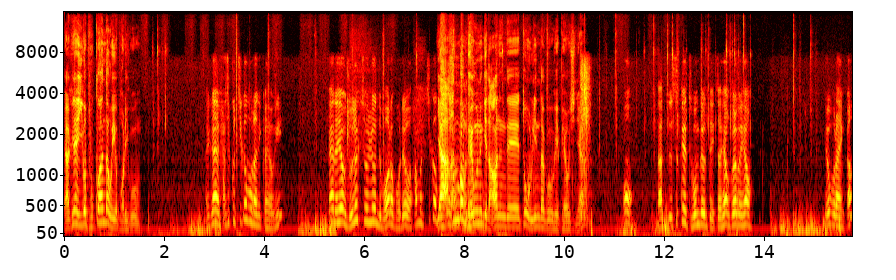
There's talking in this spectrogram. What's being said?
야 그냥 이거 복구한다고 이거 버리고. 그러니까 49 찍어보라니까 형이. 그냥 형 노력치 올렸는데 뭐하러 버려? 한번 찍어보고. 야 한 번 배우는 게 나왔는데 또 올린다고 그게 배워지냐? 어. 나 그 스킬 두번 배운 때 있어. 형 그러면 형 배워보라니까.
